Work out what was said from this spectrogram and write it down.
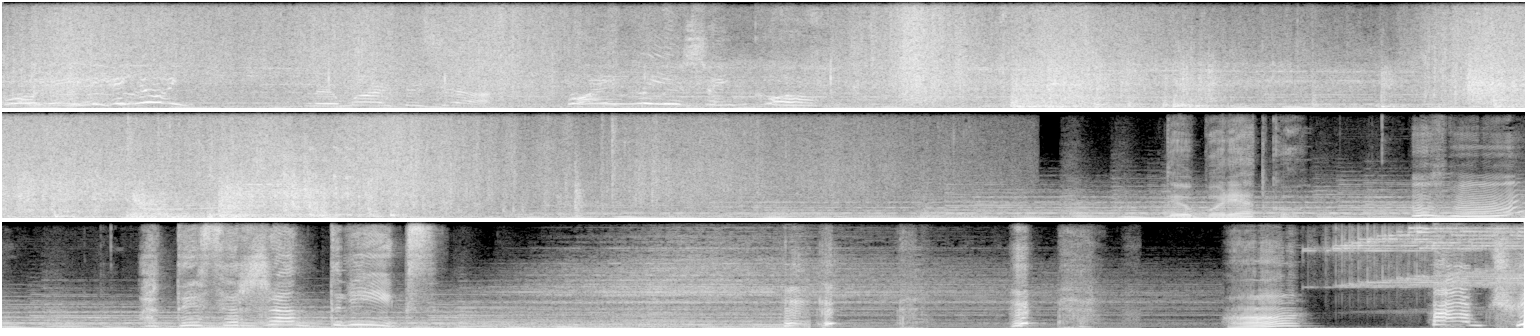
Ой-ой-ой! Тримайтеся! Ой, лишенько! Ти в порядку? Угу. А де сержант Твікс? А? Апчі!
